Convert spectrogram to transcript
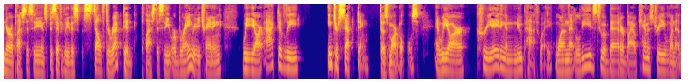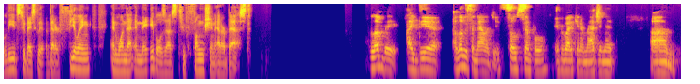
neuroplasticity and specifically this self-directed plasticity or brain retraining, we are actively intercepting those marbles and we are creating a new pathway, one that leads to a better biochemistry, one that leads to basically a better feeling and one that enables us to function at our best. I love the idea I love this analogy. It's so simple. Everybody can imagine it. Um,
